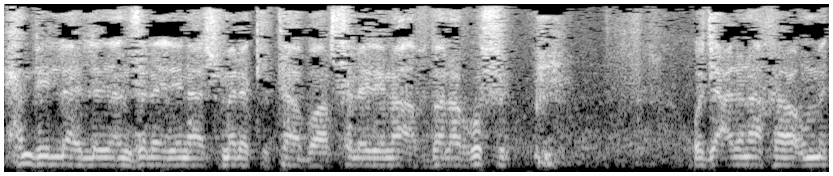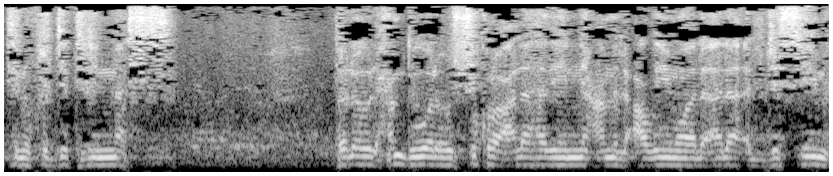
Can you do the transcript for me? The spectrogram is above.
الحمد لله الذي أنزل إلينا أشمل كتاب وأرسل إلينا أفضل الرسل وجعلنا خير أمة أخرجت للناس. فله الحمد وله الشكر على هذه النعم العظيمة والآلاء الجسيمة.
